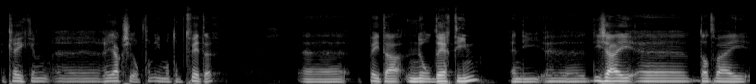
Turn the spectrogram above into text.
Daar kreeg ik een eh, reactie op van iemand op Twitter. eh Peta013. En die, eh, die zei dat wij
